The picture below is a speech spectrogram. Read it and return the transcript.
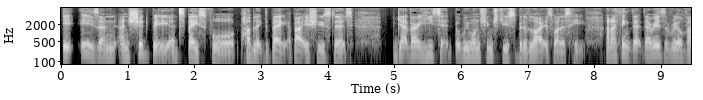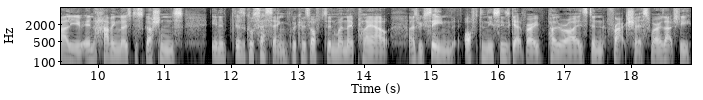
it is and, and should be a space for public debate about issues that get very heated, but we want to introduce a bit of light as well as heat. And I think that there is a real value in having those discussions in a physical setting because often when they play out, as we've seen, often these things get very polarized and fractious. Whereas actually,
